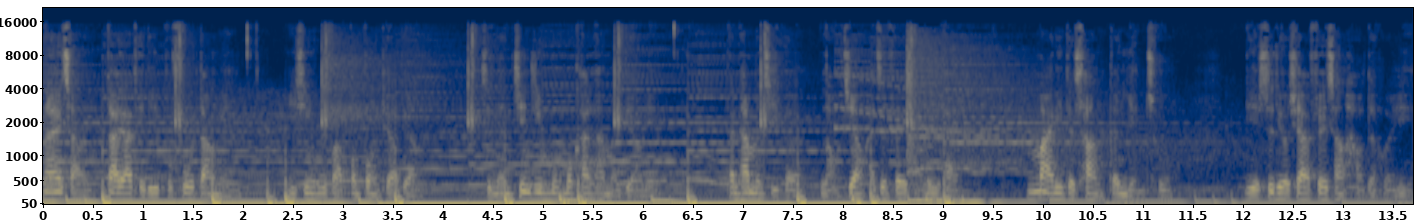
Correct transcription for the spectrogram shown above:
那一场大家体力不复当年，已经无法蹦蹦跳跳，只能静静默默看他们表演。但他们几个老将还是非常厉害，卖力的唱跟演出，也是留下非常好的回忆。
